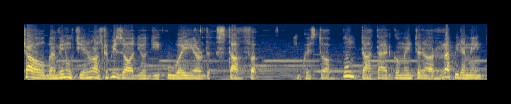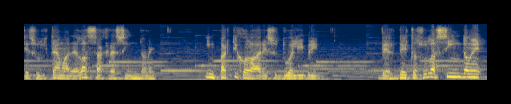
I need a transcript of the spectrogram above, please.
Ciao, benvenuti in un altro episodio di Weird Stuff. In questa puntata argomenterò rapidamente sul tema della Sacra Sindone, in particolare su due libri. Verdetto sulla Sindone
